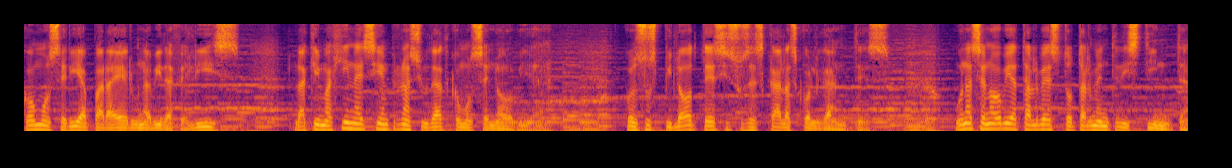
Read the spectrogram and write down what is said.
cómo sería para él una vida feliz, la que imagina es siempre una ciudad como Zenobia con sus pilotes y sus escalas colgantes. Una cenobia tal vez totalmente distinta,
